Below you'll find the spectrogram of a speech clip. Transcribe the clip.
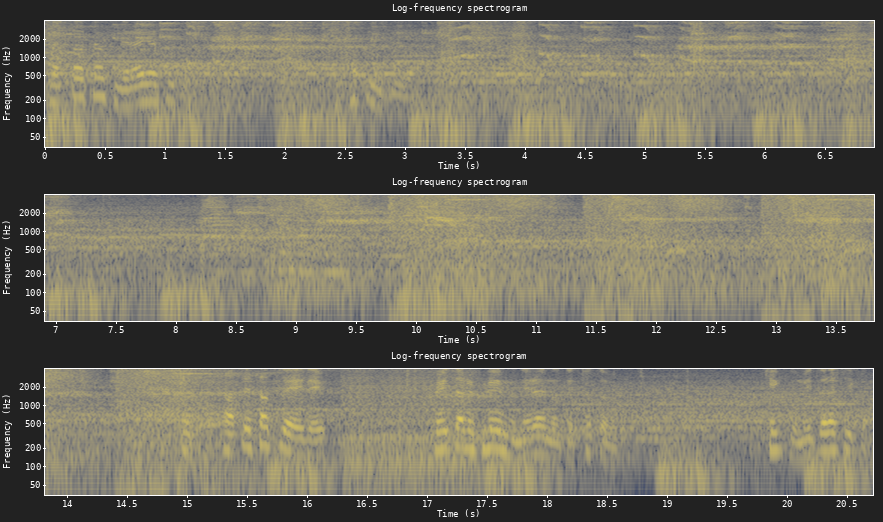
シャッターチャンス狙いやすいからハプにすれ縦撮影でフェイタルフレーム狙うのってちょっと結構珍しいから。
